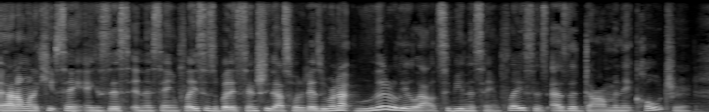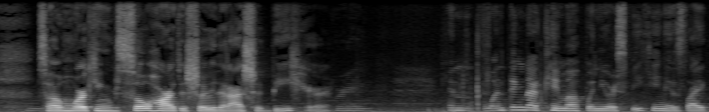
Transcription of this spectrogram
and I don't want to keep saying exist in the same places, but essentially that's what it is. We were not literally allowed to be in the same places as the dominant culture. So I'm working so hard to show you that I should be here. Right. And one thing that came up when you were speaking is like,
